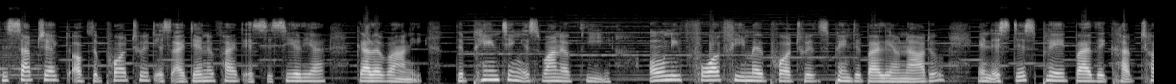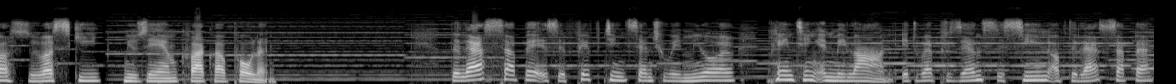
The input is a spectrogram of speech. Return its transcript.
The subject of the portrait is identified as Cecilia Gallerani. The painting is one of the only four female portraits painted by Leonardo and is displayed by the Czartoryski Museum, Krakow, Poland. The Last Supper is a 15th century mural painting in Milan. It represents the scene of the Last Supper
